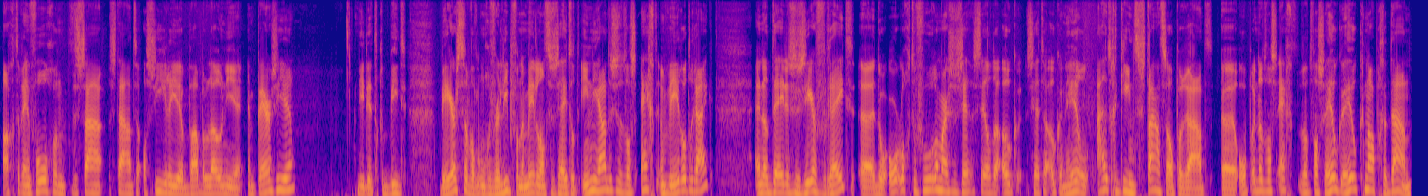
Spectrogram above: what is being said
achtereenvolgend de staten Assyrië, En Perzië die dit gebied beheersten, wat ongeveer liep van de Middellandse Zee tot India. Dus het was echt een wereldrijk. En dat deden ze zeer vreed uh, door oorlog te voeren, maar ze ook, zetten ook een heel uitgekiend staatsapparaat uh, op. En dat was echt dat was heel, heel knap gedaan.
